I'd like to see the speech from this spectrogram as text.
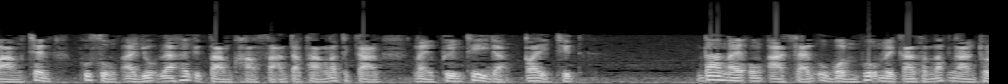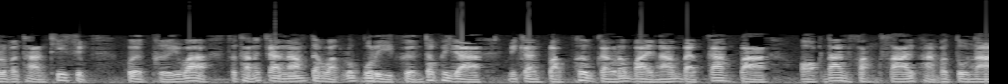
บาง เช่น ผู้สูงอายุและให้ติดตามข่าวสารจากทางราชการในพื้นที่อย่างใกล้ชิด ด้านนายองค์อาจแสนอุบลผู้อำนวยการสำนักงานชลประทานที่ 10 เปิดเผยว่าสถานการณ์น้ำจังหวัดลบบุรีเขื่อนเจ้าพยา มีการปรับเพิ่มการระบายน้ำแบบก้างปลาออกด้านฝั่งซ้ายผ่านประตูน้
